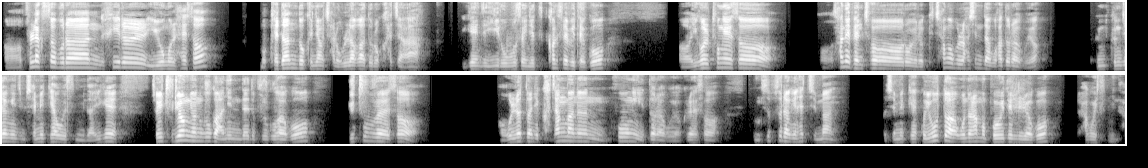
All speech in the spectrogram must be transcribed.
어, flexible한 휠을 이용을 해서 뭐 계단도 그냥 잘 올라가도록 하자. 이게 이제 이 로봇의 이제 컨셉이 되고 어, 이걸 통해서 어, 사내 벤처로 이렇게 창업을 하신다고 하더라고요. 굉- 굉장히 지금 재밌게 하고 있습니다. 이게 저희 주력 연구가 아닌데도 불구하고 유튜브에서 어, 올렸더니 가장 많은 호응이 있더라고요. 그래서 좀 씁쓸하긴 했지만 재밌게 했고 이것도 오늘 한번 보여드리려고 하고 있습니다.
